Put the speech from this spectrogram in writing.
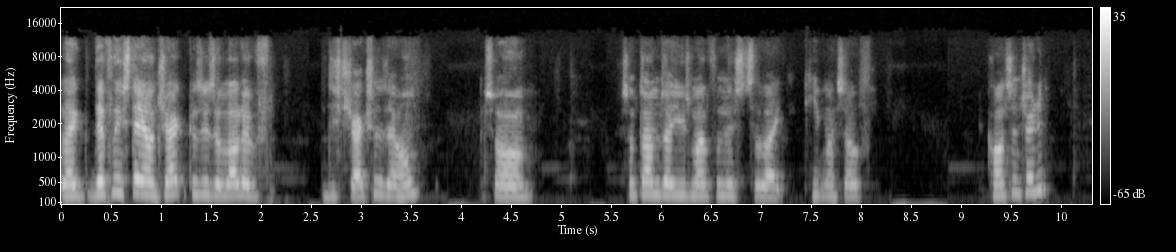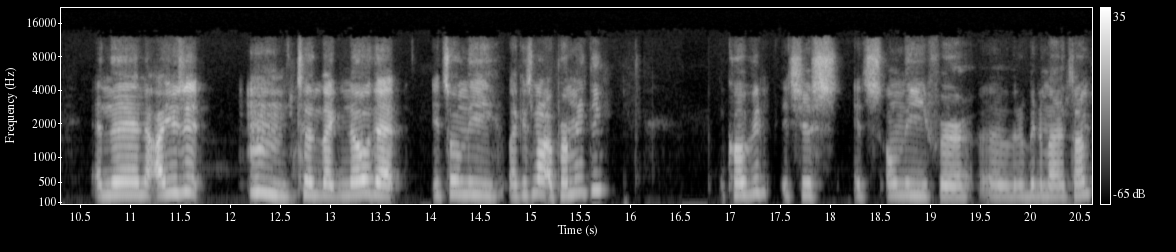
like definitely stay on track because there's a lot of distractions at home. So sometimes I use mindfulness to like keep myself concentrated. And then I use it to like know that it's only like it's not a permanent thing. COVID, it's just it's only for a little bit amount of time.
